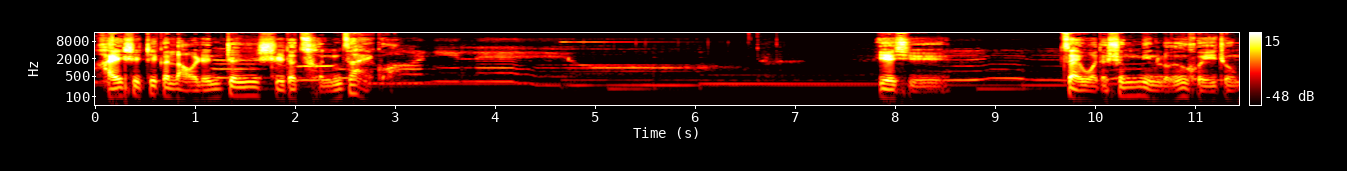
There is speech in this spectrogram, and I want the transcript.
还是这个老人真实的存在过。也许，在我的生命轮回中，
